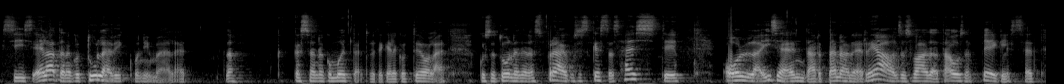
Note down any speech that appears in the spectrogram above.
siis elada nagu tuleviku nimel, et noh, kas sa nagu mõtled või tegelikult ei ole, et kui sa tunned ennast praeguses kestas hästi, olla iseenda tänane reaalsus, vaadata ausalt peeglisse, et,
